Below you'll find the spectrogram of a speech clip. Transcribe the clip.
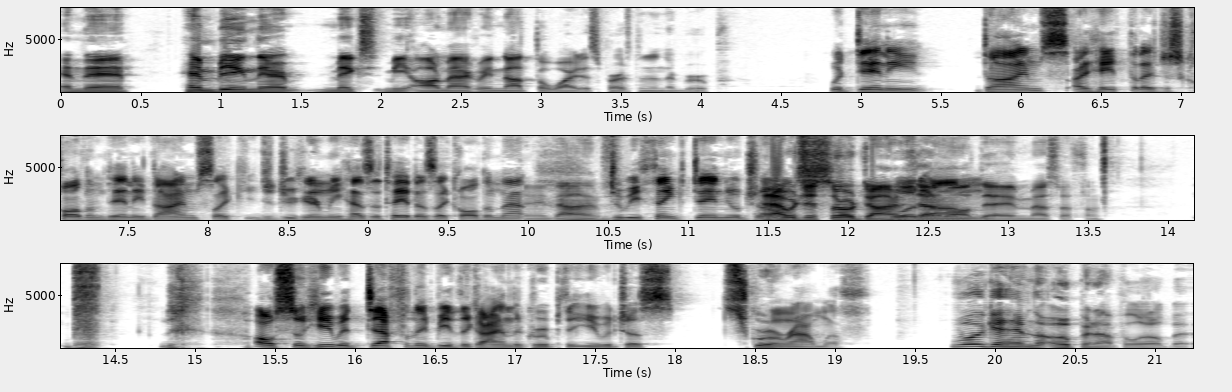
and then him being there makes me automatically not the whitest person in the group. With Danny Dimes, I hate that I just called him Danny Dimes. Like, did you hear me hesitate as I called him that? Danny Dimes. Do we think Daniel Jones? and I would just throw dimes would, at him all um, day and mess with him. oh, so he would definitely be the guy in the group that you would just screw around with. We'll get him to open up a little bit.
